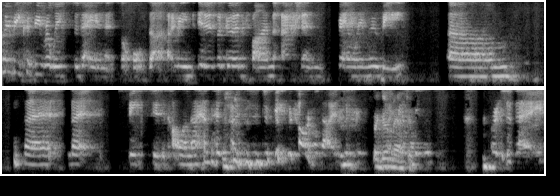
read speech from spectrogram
Well, I feel like the movie could be released today and it still holds up. I mean, it is a good, fun action family movie um, that that speaks to the colonizer that tries to defeat the colonizers. It's a good message for today.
